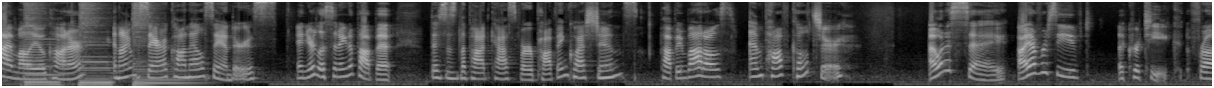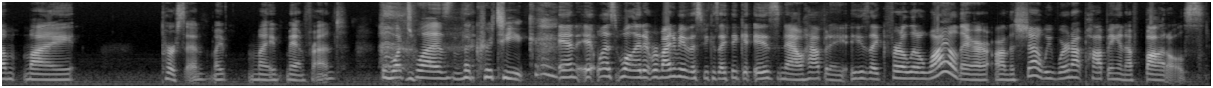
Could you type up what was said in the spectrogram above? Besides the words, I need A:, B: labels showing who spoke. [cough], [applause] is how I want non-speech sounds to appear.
A: I'm Molly O'Connor,
B: And I'm Sarah Connell Sanders.
A: and you're listening to Pop It,
B: This is the podcast for popping questions
A: Popping Bottles.
B: and pop culture.
A: I want to say I have received a critique from my person, my my man friend.
B: What was the critique?
A: And it was well, and it reminded me of this because I think it is now happening. He's like, for a little while there on the show, we were not popping enough bottles.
